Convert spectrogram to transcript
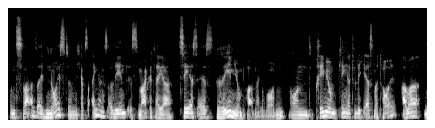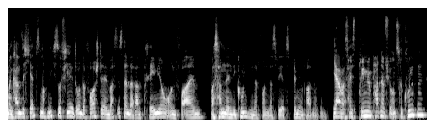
Und zwar seit neuestem, ich habe es eingangs erwähnt, ist Marketer ja CSS Premium-Partner geworden. Und Premium klingt natürlich erstmal toll, aber man kann sich jetzt noch nicht so viel darunter vorstellen. Was ist denn daran Premium und vor allem, was haben denn die Kunden davon, dass wir jetzt Premium-Partner sind? Ja, was heißt Premium-Partner für unsere Kunden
